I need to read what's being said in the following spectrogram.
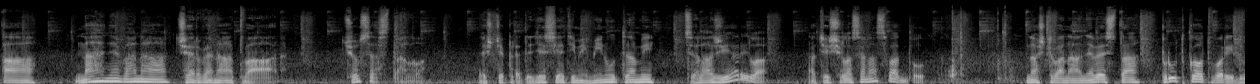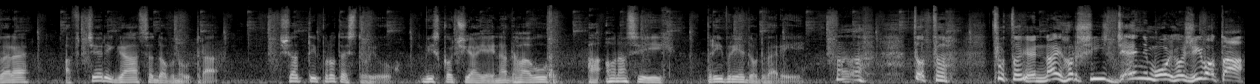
a nahnevaná červená tvár. Čo sa stalo? Ešte pred desiatimi minútami celá žiarila a tešila sa na svadbu. Naštvaná nevesta prúdko otvorí dvere a vteri gása dovnútra. Šaty protestujú, vyskočia jej nad hlavu a ona si ich privrie do dverí. Toto, toto je najhorší deň môjho života!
